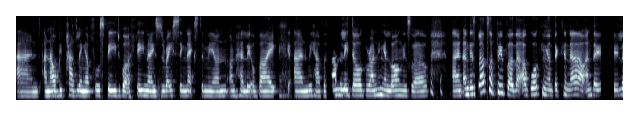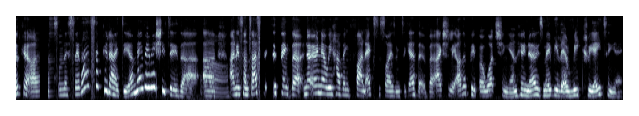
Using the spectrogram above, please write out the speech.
and and I'll be paddling at full speed while Athina is racing next to me on on her little bike and we have the family dog running along as well. And and there's lots of people that are walking on the canal and they look at us and they say that's a good idea. Maybe we should do that. Uh, and it's fantastic to think that not only are we having fun exercising together but actually other people are watching it and who knows maybe they're recreating it.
